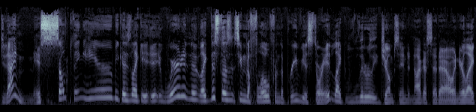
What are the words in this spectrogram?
did I miss something here? Because like, it, it, where did the like this doesn't seem to flow from the previous story. It like literally jumps into Naga Sadow, and you're like,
